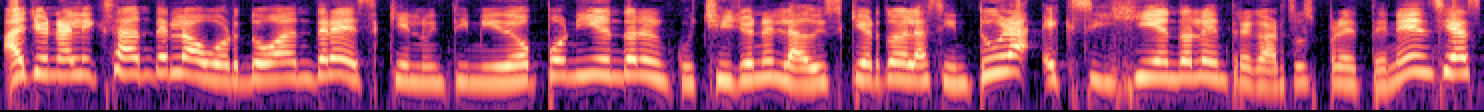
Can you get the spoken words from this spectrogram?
A John Alexander lo abordó Andrés, quien lo intimidó poniéndole un cuchillo en el lado izquierdo de la cintura, exigiéndole entregar sus pertenencias.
